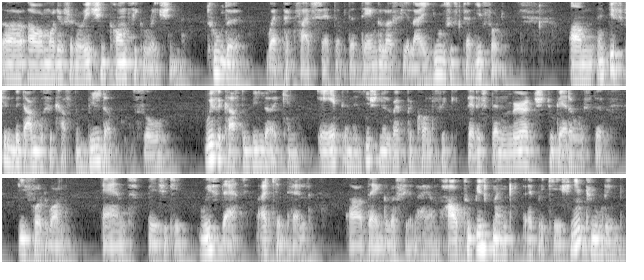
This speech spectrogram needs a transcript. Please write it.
uh, our module federation configuration to the Webpack 5 setup that the Angular CLI uses per default. Um, and this can be done with a custom builder. So with a custom builder, I can add an additional Webpack config that is then merged together with the default one. And basically with that, I can tell uh, the Angular CLI on how to build my application, including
